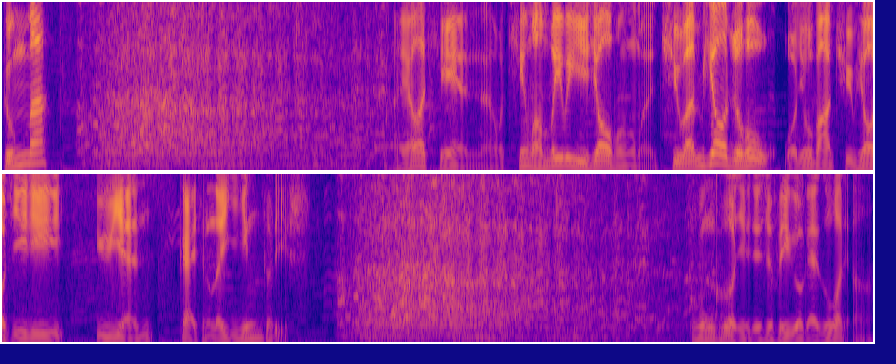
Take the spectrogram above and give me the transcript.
工吗？”哎呀我天哪！我听完微微一笑，朋友们，取完票之后，我就把取票机的语言。改成了英格里什，不用客气，这是飞哥该做的啊。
